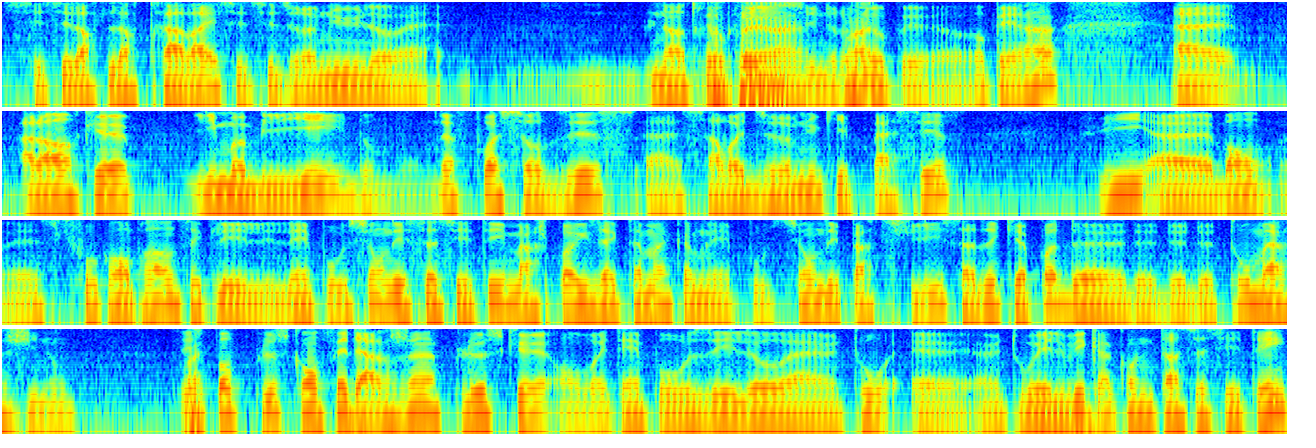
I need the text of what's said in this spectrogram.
c'est- c'est leur, leur travail, c'est, c'est du revenu, là, euh, d'une entreprise, Opérant, c'est du revenu ouais. opérant. Euh, alors que l'immobilier, donc, 9 fois sur 10, euh, ça va être du revenu qui est passif. Puis, euh, bon, euh, ce qu'il faut comprendre, c'est que l'imposition des sociétés ne marche pas exactement comme l'imposition des particuliers, c'est-à-dire qu'il n'y a pas de, de- de- de taux marginaux. Tu sais, C'est pas plus qu'on fait d'argent, plus qu'on va être imposé là, à un taux, euh, un taux élevé quand on est en société.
